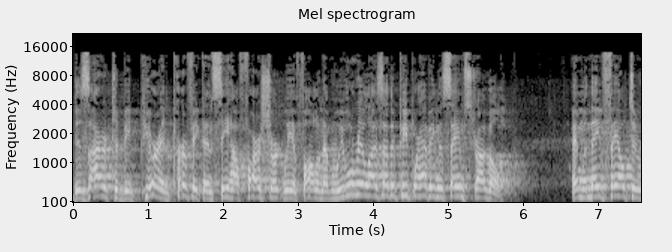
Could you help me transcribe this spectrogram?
desire to be pure and perfect and see how far short we have fallen. We will realize other people are having the same struggle. And when they fail to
